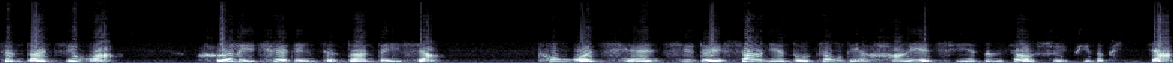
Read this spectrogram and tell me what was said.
诊断计划，合理确定诊断对象，通过前期对上年度重点行业企业能效水平的评价，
